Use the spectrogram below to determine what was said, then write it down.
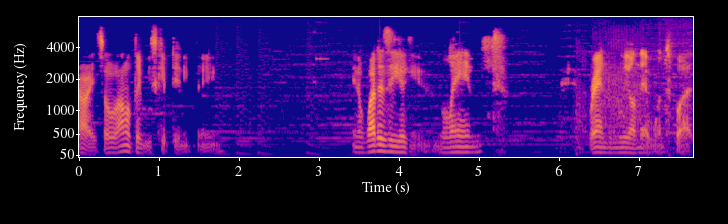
Alright, so I don't think we skipped anything. And why does he land randomly on that one spot?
